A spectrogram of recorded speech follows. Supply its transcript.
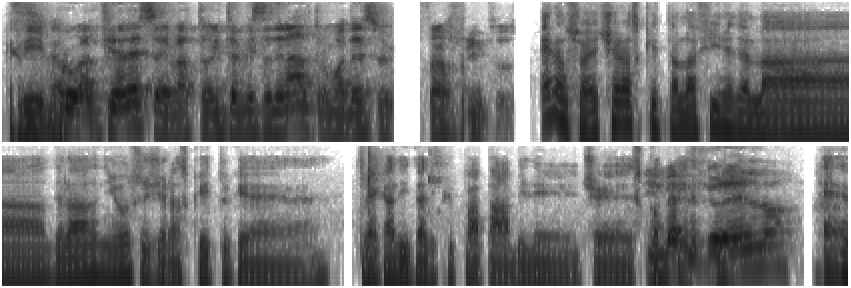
Capito? Bru, fino adesso hai fatto l'intervista di un altro, ma adesso Frintus. E lo so, e c'era scritto alla fine della, della news, c'era scritto che tra i candidati più papabili c'è Il Scott Beppe. Fiorello. Eh,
